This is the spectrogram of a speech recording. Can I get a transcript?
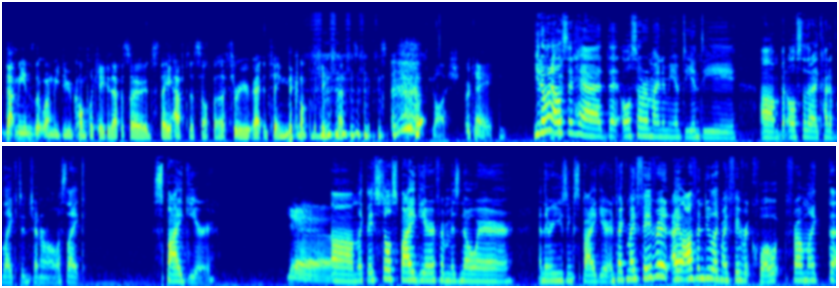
that means that when we do complicated episodes, they have to suffer through editing the complicated episodes. Gosh, okay, You know what else it had that also reminded me of D and D, um, but also that I kind of liked in general was like spy gear. yeah, Um, like they stole spy gear from Ms. Nowhere, and they were using spy gear. In fact, my favorite, I often do like my favorite quote from like the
